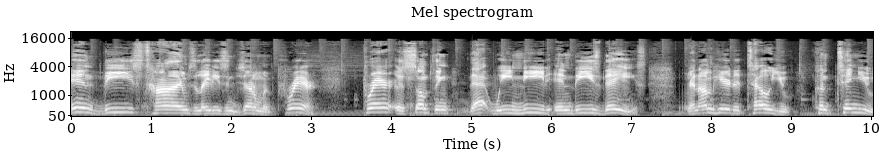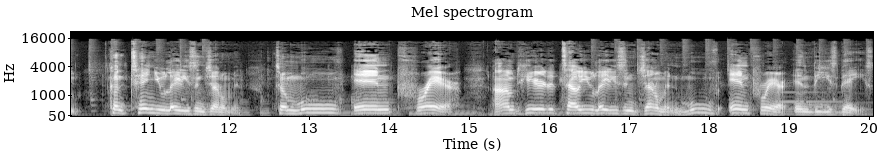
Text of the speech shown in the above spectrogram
in these times, ladies and gentlemen, prayer Prayer is something that we need in these days. And I'm here to tell you continue, continue, ladies and gentlemen, to move in prayer. I'm here to tell you, ladies and gentlemen, move in prayer in these days.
